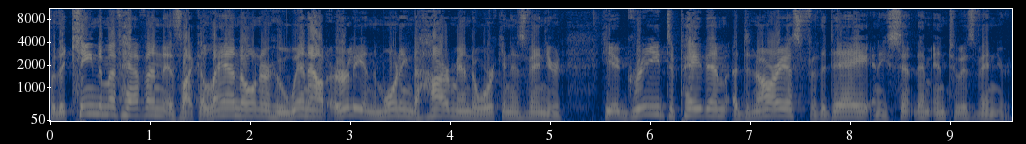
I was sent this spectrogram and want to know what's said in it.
For the kingdom of heaven is like a landowner who went out early in the morning to hire men to work in his vineyard. he agreed to pay them a denarius for the day, and he sent them into his vineyard.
